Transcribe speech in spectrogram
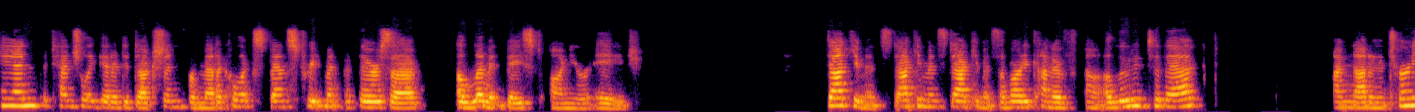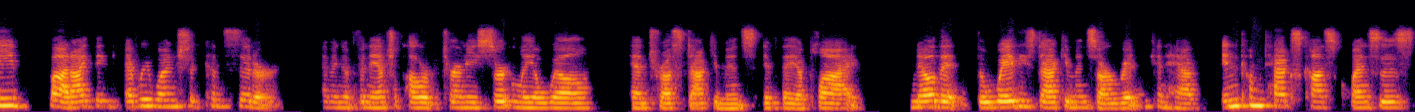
can potentially get a deduction for medical expense treatment, but there's a, a limit based on your age. Documents, documents, documents. I've already kind of uh, alluded to that. I'm not an attorney, but I think everyone should consider having a financial power of attorney, certainly a will and trust documents if they apply. Know that the way these documents are written can have income tax consequences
